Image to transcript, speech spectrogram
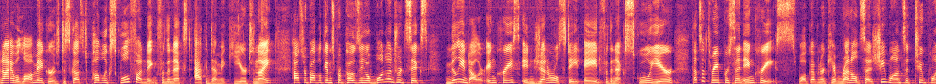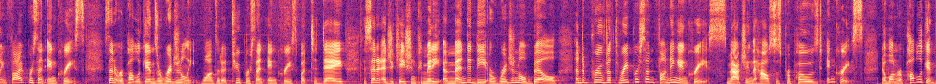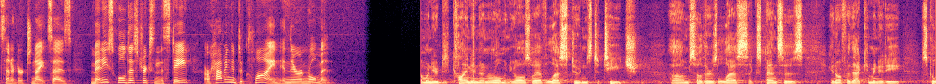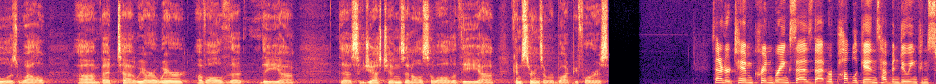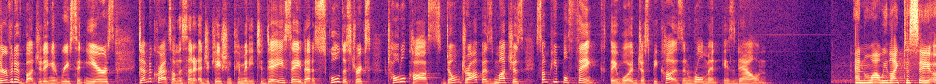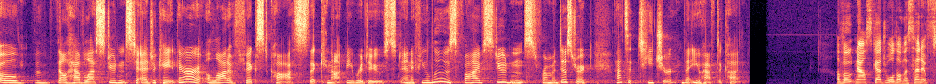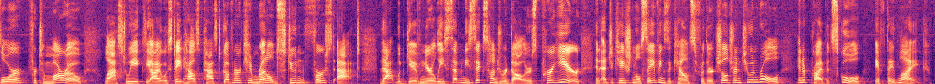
And Iowa lawmakers discussed public school funding for the next academic year tonight. House Republicans proposing a $106 million increase in general state aid for the next school year. That's a 3% increase, while Governor Kim Reynolds says she wants a 2.5% increase. Senate Republicans originally wanted a 2% increase, but today the Senate Education Committee amended the original bill and approved a 3% funding increase, matching the House's proposed increase. Now, one Republican senator tonight says many school districts in the state are having a decline in their enrollment. When you're declining enrollment, you also have less students to teach. Um, so there's less expenses, you know, for that community school as well. Um, but uh, we are aware of all the the uh, the suggestions and also all of the uh, concerns that were brought before us. Senator Tim Kraayenbrink says that Republicans have been doing conservative budgeting in recent years. Democrats on the Senate Education Committee today say that a school district's total costs don't drop as much as some people think they would just because enrollment is down. And while we like to say, oh, they'll have less students to educate, there are a lot of fixed costs that cannot be reduced. And if you lose five students from a district, that's a teacher that you have to cut. A vote now scheduled on the Senate floor for tomorrow. Last week, the Iowa State House passed Governor Kim Reynolds' Student First Act. That would give nearly $7,600 per year in educational savings accounts for their children to enroll in a private school if they'd like.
